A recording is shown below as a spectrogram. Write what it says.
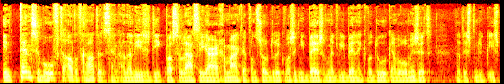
intense behoefte altijd gehad. Dat zijn analyses die ik pas de laatste jaren gemaakt heb. Want zo druk was ik niet bezig met wie ben ik, wat doe ik en waarom is het. Dat is natuurlijk iets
